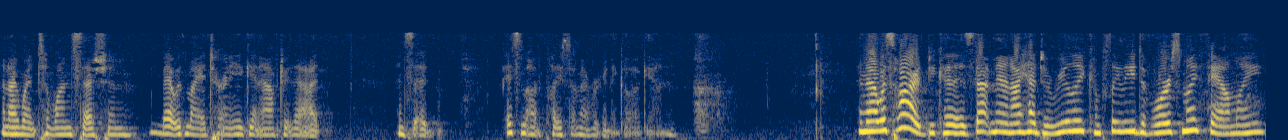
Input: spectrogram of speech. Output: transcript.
And I went to one session, met with my attorney again after that, and said, it's not a place I'm ever going to go again. And that was hard because that meant I had to really completely divorce my family,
